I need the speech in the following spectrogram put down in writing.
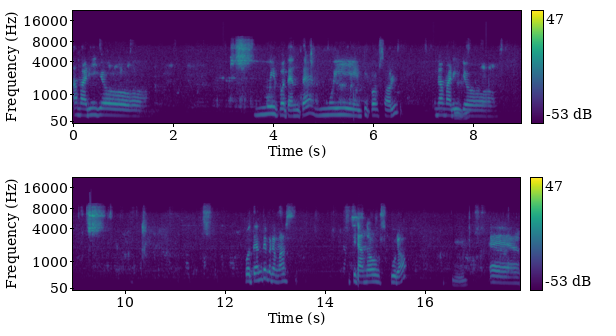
amarillo muy potente, muy tipo sol. Un amarillo potente, pero más tirando oscuro. ujú, Eh,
